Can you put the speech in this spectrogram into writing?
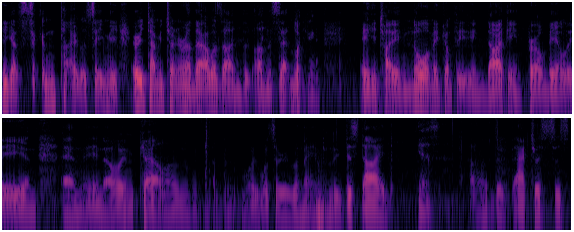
He got sick and tired of seeing me. Every time he turned around, there I was on the, on the set looking. And he tried to ignore me completely. And Dorothy and Pearl Bailey and, and you know, and Carol, and, um, what- what's her name? They just died. Yes. Uh, the actress is,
